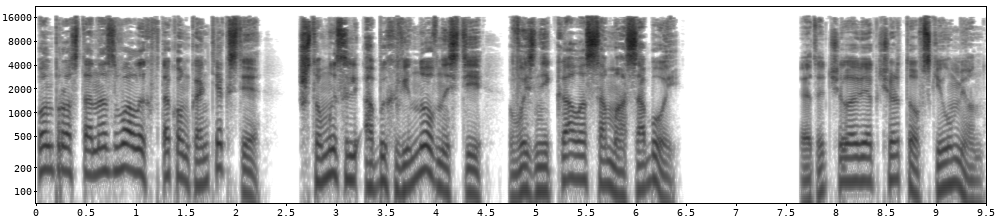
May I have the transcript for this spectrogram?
Он просто назвал их в таком контексте, что мысль об их виновности возникала сама собой. Этот человек чертовски умен.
